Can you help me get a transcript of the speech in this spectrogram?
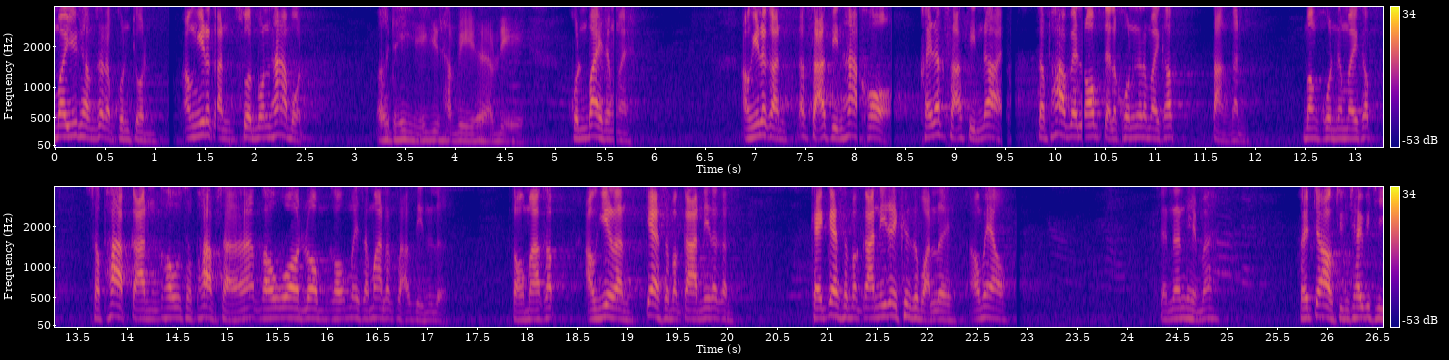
ไม่ยุติธรรมสำหรับคนจน เอางี้แล้วกันส่วนบนห้าบท เออดีดีทำดีทำดี คนใบ้ทำไง เอางี้แล้วกัน รักษาศีลห้าข้อ ใครรักษาศีลได้ สภาพแวดล้อมแต่ละคนก็ทำไมครับ ต่างกัน บางคนทำไมครับ สภาพการเขาสภาพสาธารณะเขาว่าล้อมเขาไม่สามารถรักษาศีลได้เลย ต่อมาครับ เอางี้แล้วกัน แก้สมการนี้แล้วกันแค่แก้สมการนี้ได้ขึ้นสวรรค์เลย เอาไม่เอา ดังนั้นเห็นไหมพระเจ้าจึงใช้วิธี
